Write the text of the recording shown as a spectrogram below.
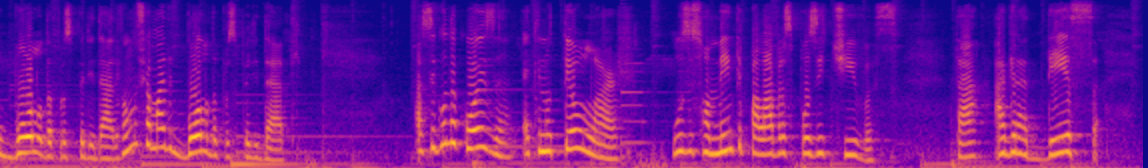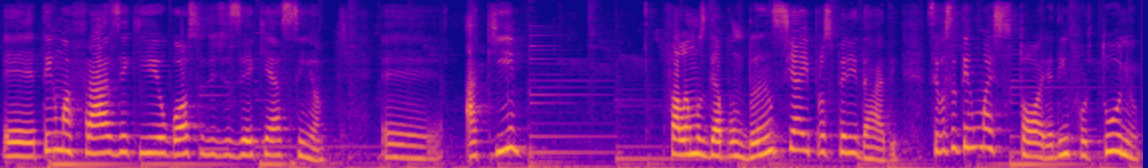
o bolo da prosperidade. Vamos chamar de bolo da prosperidade. A segunda coisa é que no teu lar use somente palavras positivas, tá? Agradeça. É, tem uma frase que eu gosto de dizer que é assim, ó. É, aqui falamos de abundância e prosperidade. Se você tem uma história de infortúnio,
